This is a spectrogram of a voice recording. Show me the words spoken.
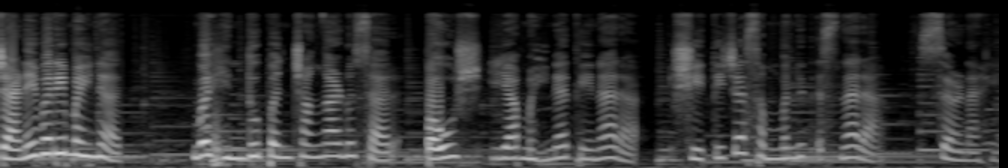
जानेवारी महिन्यात व हिंदू पंचांगानुसार पौष या महिन्यात येणारा शेतीच्या संबंधित असणारा सण आहे.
